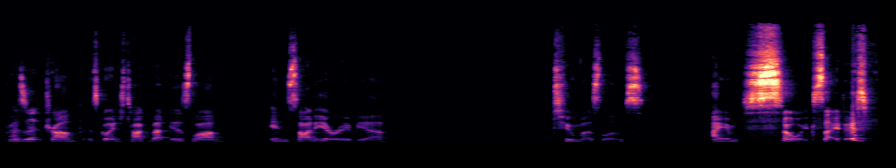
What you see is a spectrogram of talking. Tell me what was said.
President Trump is going to talk about Islam in Saudi Arabia to Muslims. I am so excited.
